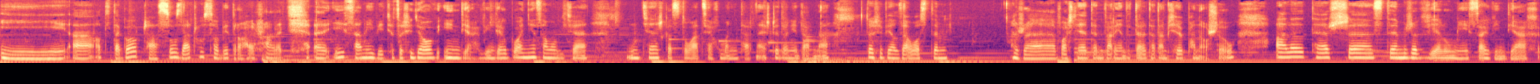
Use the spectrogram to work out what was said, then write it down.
I e, od tego czasu zaczął sobie trochę szaleć. E, I sami wiecie, co się działo w Indiach. W Indiach była niesamowicie ciężka sytuacja humanitarna jeszcze do niedawna. To się wiązało z tym, że właśnie ten wariant Delta tam się panoszył, ale też e, z tym, że w wielu miejscach w Indiach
